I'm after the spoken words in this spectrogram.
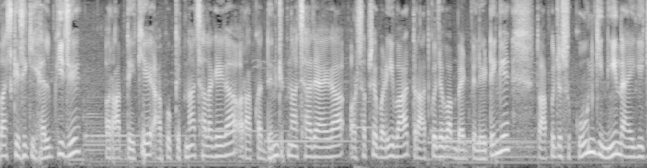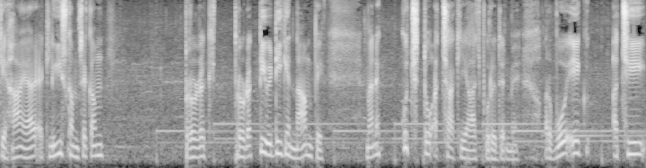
बस किसी की हेल्प कीजिए, और आप देखिए आपको कितना अच्छा लगेगा, और आपका दिन कितना अच्छा जाएगा, और सबसे बड़ी बात, रात को जब आप बेड पे लेटेंगे तो आपको जो सुकून की नींद आएगी कि हाँ यार एटलीस्ट कम से कम प्रोडक्ट प्रोडक्टिविटी के नाम पे मैंने कुछ तो अच्छा किया आज पूरे दिन में। और वो एक अच्छी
